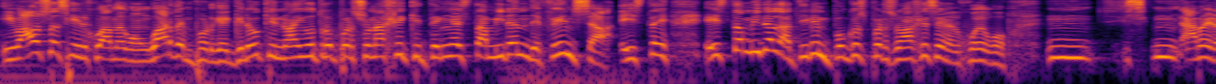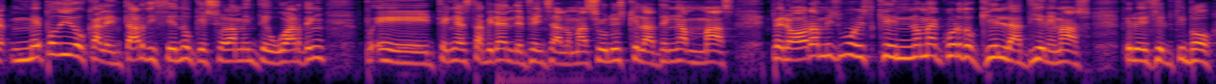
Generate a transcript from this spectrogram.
Y vamos a seguir jugando con Warden Porque creo que no hay otro personaje que tenga esta mira en defensa. Este, Esta mira la tienen pocos personajes en el juego. Mm, A ver, me he podido calentar diciendo que solamente Warden eh, tenga esta mira en defensa. Lo más seguro es que la tengan más. Pero ahora mismo es que no me acuerdo quién la tiene más. Quiero decir, tipo,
